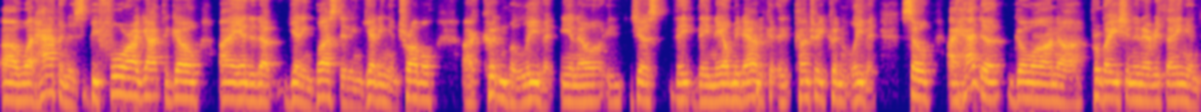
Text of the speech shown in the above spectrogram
uh, what happened is before I got to go, I ended up getting busted and getting in trouble. I couldn't believe it. You know, it just they they nailed me down. The country couldn't leave it. So I had to go on uh, probation and everything, and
